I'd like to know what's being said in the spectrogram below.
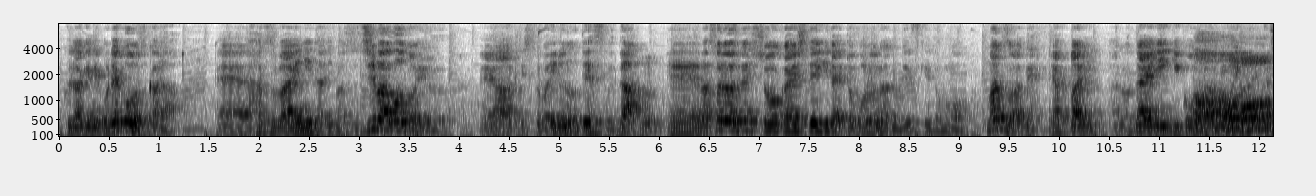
砕け猫レコーズから、えー発売になります。ジバゴという、えーアーティストがいるのですが、えーまあ、それをね紹介していきたいところなんですけどもまずはねやっぱりあの大人気コーナーの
